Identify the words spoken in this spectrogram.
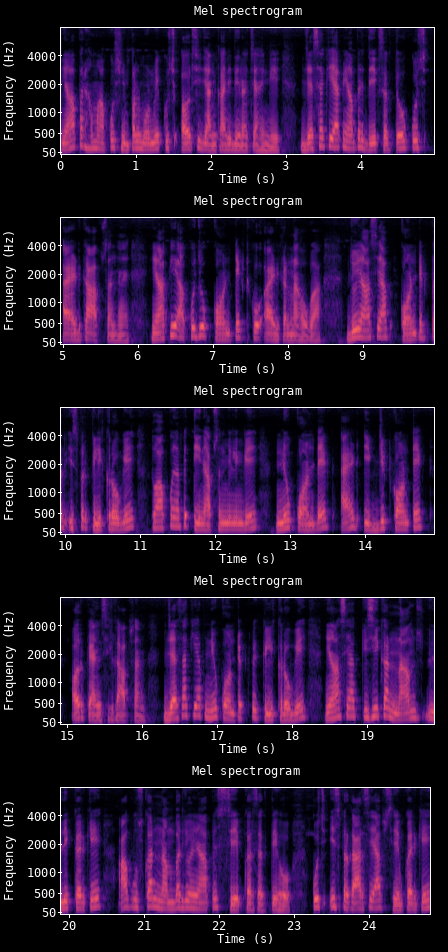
यहाँ पर हम आपको सिंपल मोड में कुछ और सी जानकारी देना चाहेंगे। जैसा कि आप यहाँ पर देख सकते हो, कुछ ऐड का ऑप्शन है। यहाँ पर आपको जो कॉन्टैक्ट को ऐड करना होगा, जो यहाँ से आप कॉन्टैक्ट पर इस पर क्लिक करोगे तो आपको यहाँ पर तीन ऑप्शन मिलेंगे। New contact add exit contact और कैंसिल का ऑप्शन जैसा कि आप न्यू कॉन्टैक्ट पे क्लिक करोगे, यहाँ से आप किसी का नाम लिख करके आप उसका नंबर जो है यहाँ पे सेव कर सकते हो। कुछ इस प्रकार से आप सेव करके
